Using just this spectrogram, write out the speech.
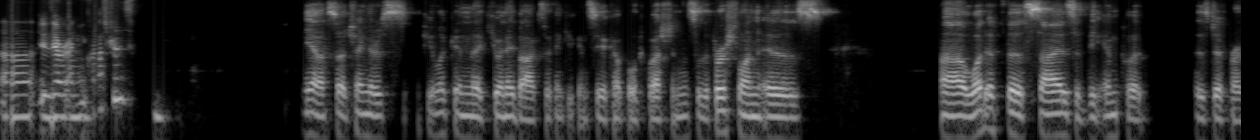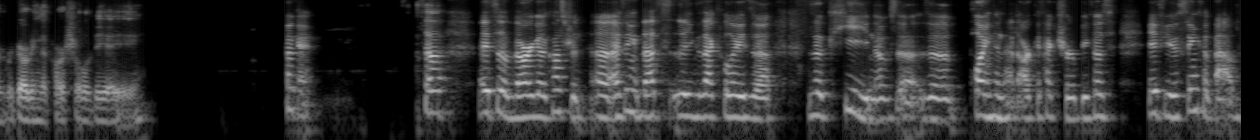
uh, is there any questions? Yeah, so Cheng, there's, if you look in the Q&A box, I think you can see a couple of questions. So the first one is, uh, what if the size of the input is different regarding the partial VAE? Okay, so it's a very good question. Uh, I think that's exactly the the key of the the PointNet architecture because if you think about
